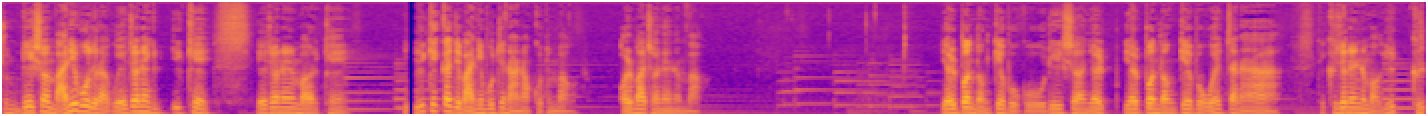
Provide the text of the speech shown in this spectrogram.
좀 리액션 많이 보더라고. 예전에 이렇게 예전에는 막 이렇게 이렇게까지 많이 보진 않았거든. 막 얼마 전에는 막 10번 넘게 보고 리액션 10, 10번 넘게 보고 했잖아. 그전에는 막 이렇게,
